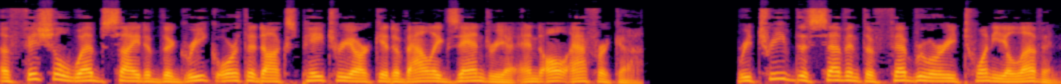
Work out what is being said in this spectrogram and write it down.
Official website of the Greek Orthodox Patriarchate of Alexandria and All Africa. Retrieved 7 February 2011.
